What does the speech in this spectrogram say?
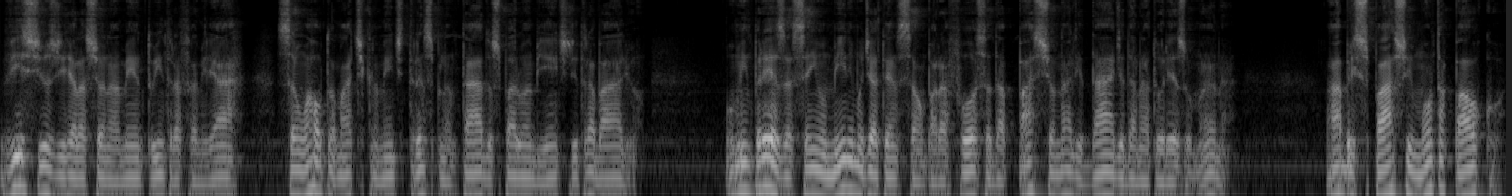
Vícios de relacionamento intrafamiliar são automaticamente transplantados para o ambiente de trabalho. Uma empresa sem o um mínimo de atenção para a força da passionalidade da natureza humana abre espaço e monta palco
